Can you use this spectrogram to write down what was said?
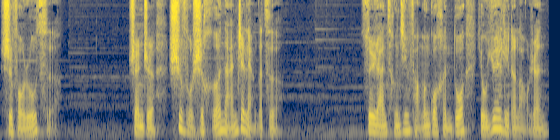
是否如此？甚至是否是河南这两个字？虽然曾经访问过很多有阅历的老人，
